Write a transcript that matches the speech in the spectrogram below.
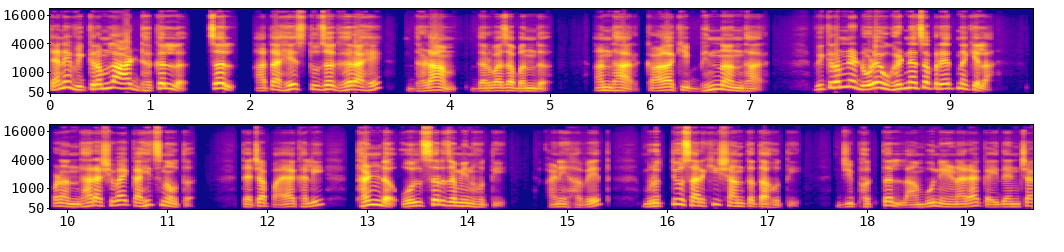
त्याने विक्रमला आत ढकललं चल आता हेच तुझं घर आहे धडाम दरवाजा बंद अंधार काळा की भिन्न अंधार. विक्रमने डोळे उघडण्याचा प्रयत्न केला पण अंधाराशिवाय काहीच नव्हतं. त्याच्या पायाखाली थंड ओलसर जमीन होती आणि हवेत मृत्यूसारखी शांतता होती जी फक्त लांबून येणाऱ्या कैद्यांच्या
